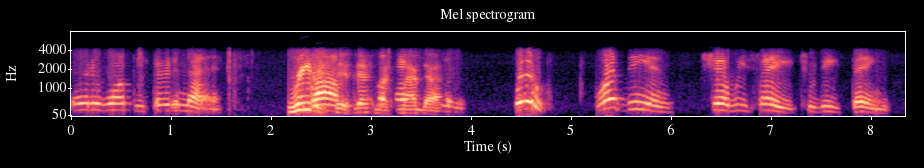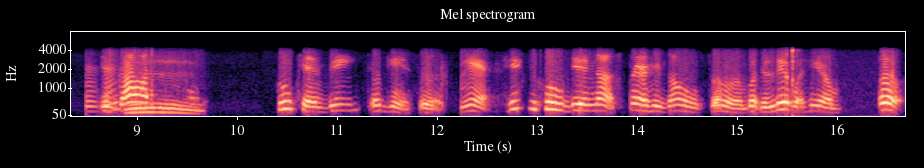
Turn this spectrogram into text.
31 through 39. Read God, it, That's my, my God. Woo. What then shall we say to these things? Mm-hmm. If God mm who can be against us? Yes. He who did not spare his own son, but delivered him up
